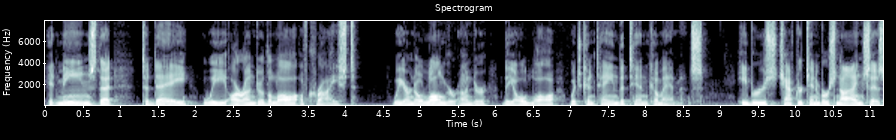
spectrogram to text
It means that today we are under the law of Christ. We are no longer under the old law which contained the Ten Commandments. Hebrews chapter 10 and verse 9 says,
